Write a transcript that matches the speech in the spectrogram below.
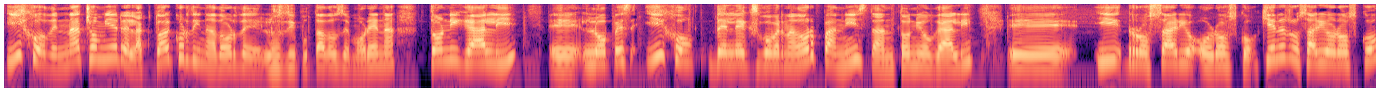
hijo de Nacho Mier, el actual coordinador de los diputados de Morena, Tony Gali eh, López, hijo del exgobernador panista Antonio Gali, eh, y Rosario Orozco. ¿Quién es Rosario Orozco?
